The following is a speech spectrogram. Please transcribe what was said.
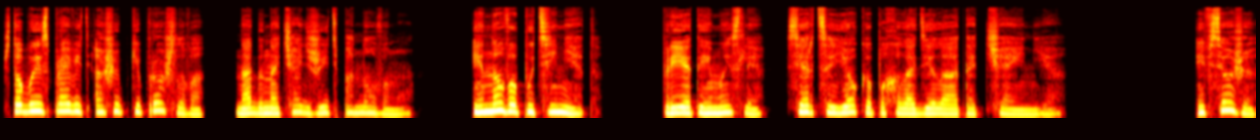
Чтобы исправить ошибки прошлого, надо начать жить по-новому. Иного пути нет. При этой мысли сердце Йока похолодело от отчаяния. И все же,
